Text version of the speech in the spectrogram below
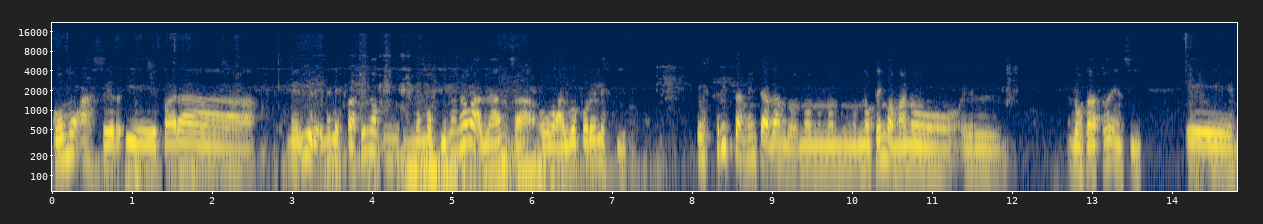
cómo hacer eh, para medir en el espacio? No, no, tiene una balanza o algo por el estilo. Estrictamente hablando, no, no, no, no tengo a mano los datos en sí. Eh,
